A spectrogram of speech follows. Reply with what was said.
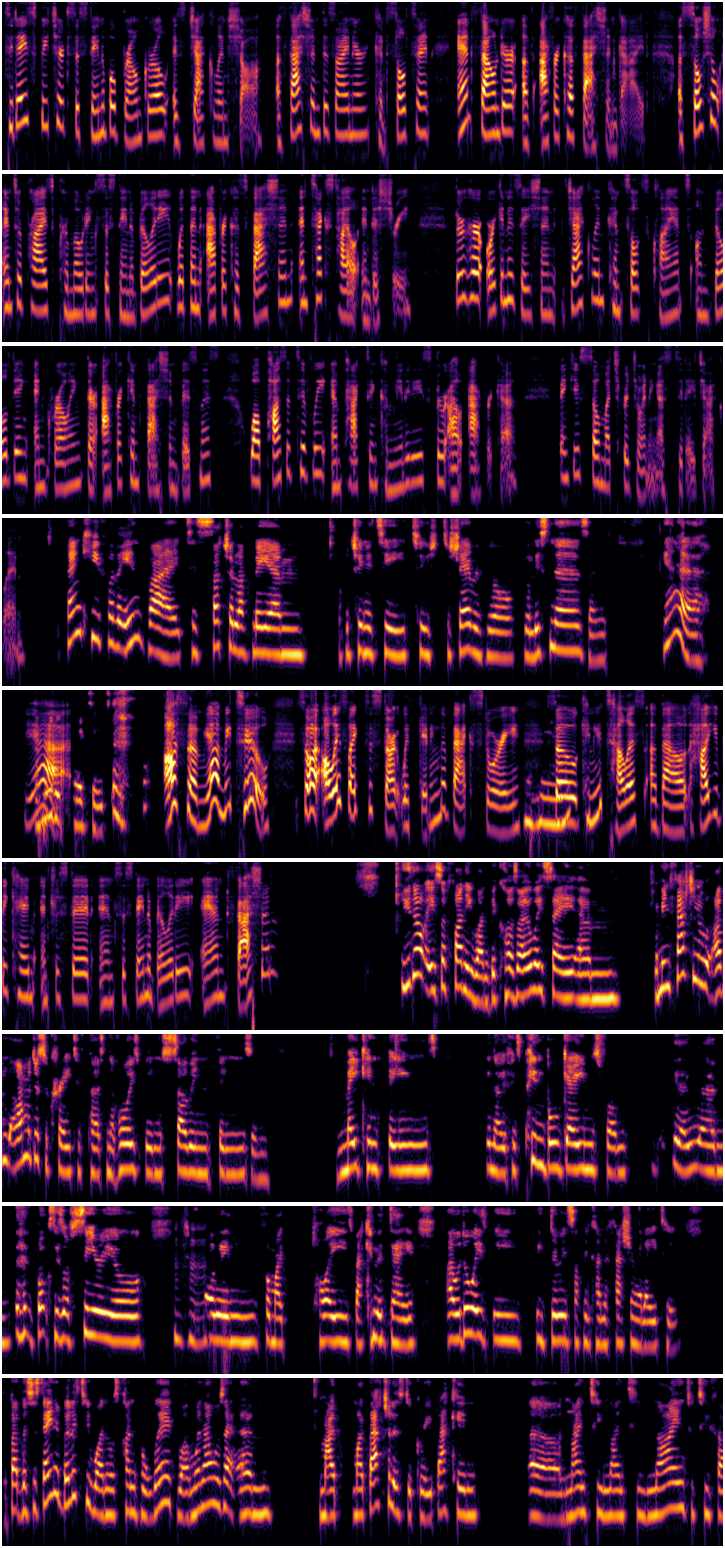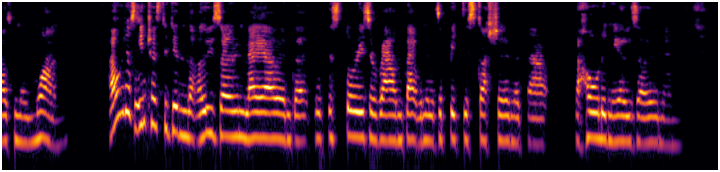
Today's featured sustainable brown girl is Jacqueline Shaw, a fashion designer, consultant, and founder of Africa Fashion Guide, a social enterprise promoting sustainability within Africa's fashion and textile industry. Through her organization, Jacqueline consults clients on building and growing their African fashion business while positively impacting communities throughout Africa. Thank you so much for joining us today, Jacqueline thank you for the invite. It's such a lovely um, opportunity to to share with your your listeners, and yeah, yeah, really awesome. Yeah, me too. So I always like to start with getting the backstory. Mm-hmm. So can you tell us about how you became interested in sustainability and fashion? You know, it's a funny one because I always say, um, I mean, fashion. I'm, I'm just a creative person. I've always been sewing things and making things. You know, if it's pinball games from, you know, um, boxes of cereal, mm-hmm. sewing for my toys back in the day, I would always be be doing something kind of fashion related. But the sustainability one was kind of a weird one. When I was at um, my my bachelor's degree back in uh, 1999 to 2001, I was just interested in the ozone layer and the, the, the, stories around that when there was a big discussion about the hole in the ozone and,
